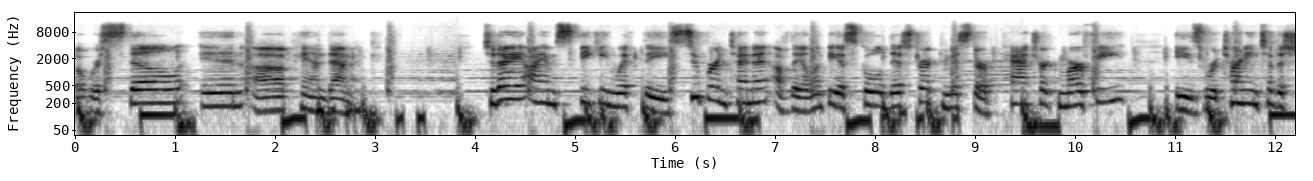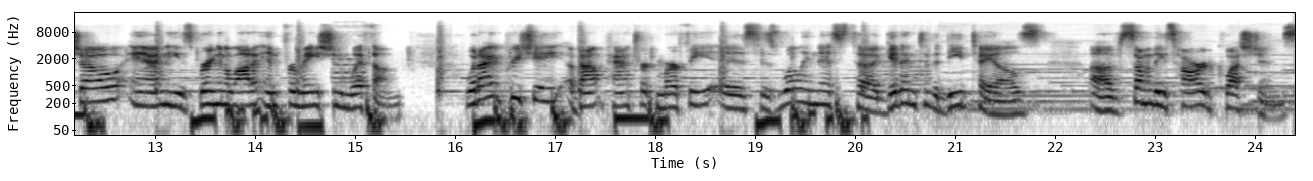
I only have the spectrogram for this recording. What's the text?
But we're still in a pandemic. Today, I am speaking with the superintendent of the Olympia School District, Mr. Patrick Murphy. He's returning to the show and he's bringing a lot of information with him. What I appreciate about Patrick Murphy is his willingness to get into the details of some of these hard questions.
